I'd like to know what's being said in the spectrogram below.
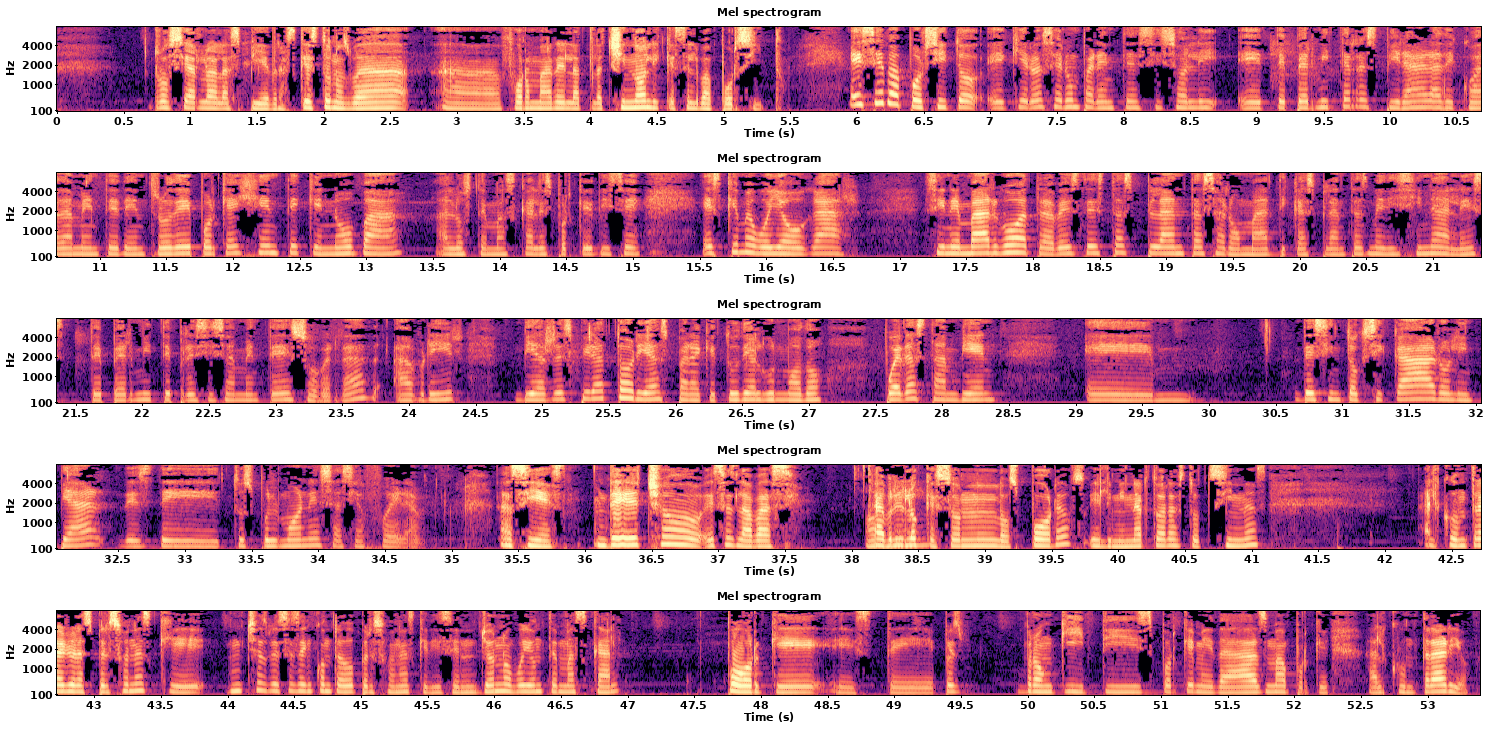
rociarlo a las piedras, que esto nos va a formar el atlachinoli, que es el vaporcito. Ese vaporcito, eh, quiero hacer un paréntesis, Soli, eh, te permite respirar adecuadamente dentro de, porque hay gente que no va a los temazcales porque dice, es que me voy a ahogar. Sin embargo, a través de estas plantas aromáticas, plantas medicinales, te permite precisamente eso, ¿verdad? Abrir vías respiratorias para que tú de algún modo puedas también eh, desintoxicar o limpiar desde tus pulmones hacia afuera. Así es. De hecho, esa es la base. Abrir lo que son los poros, eliminar todas las toxinas. Al contrario, las personas que muchas veces he encontrado personas que dicen, "Yo no voy a un temazcal porque este, pues bronquitis, porque me da asma, porque al contrario,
